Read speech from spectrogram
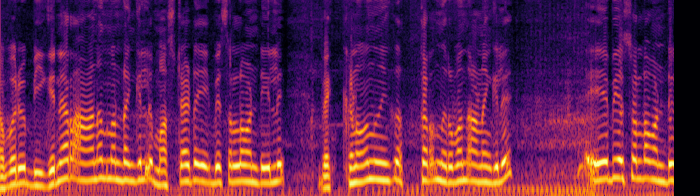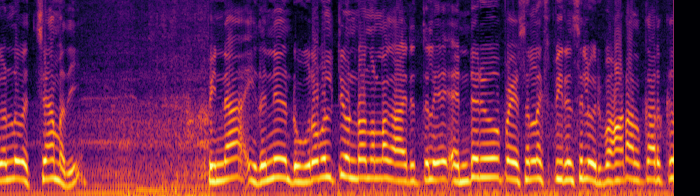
അപ്പോൾ ഒരു ബിഗിനർ ആണെന്നുണ്ടെങ്കിൽ മസ്റ്റായിട്ട് എ ബി എസ് ഉള്ള വണ്ടിയിൽ വെക്കണമെന്ന് നിങ്ങൾക്ക് എത്ര നിർബന്ധമാണെങ്കിൽ എ ബി എസ് ഉള്ള വണ്ടികളിൽ വെച്ചാൽ മതി. പിന്നെ ഇതിന് ഡ്യൂറബിലിറ്റി ഉണ്ടോ എന്നുള്ള കാര്യത്തിൽ എന്റെ ഒരു പേഴ്സണൽ എക്സ്പീരിയൻസിൽ ഒരുപാട് ആൾക്കാർക്ക്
